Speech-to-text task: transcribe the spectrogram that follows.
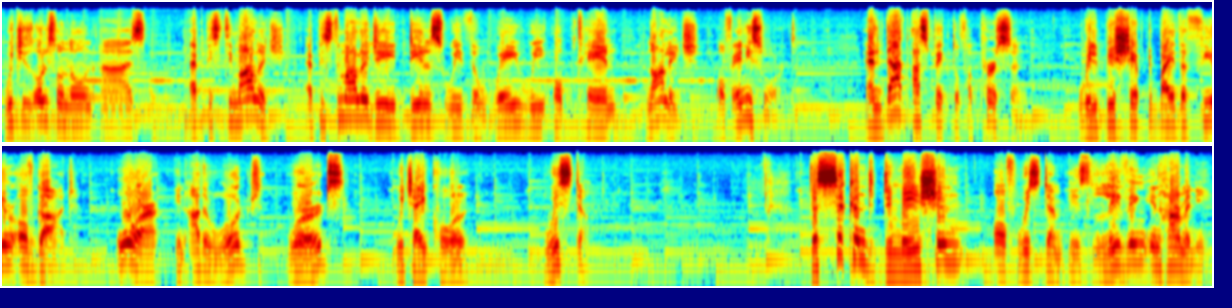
which is also known as epistemology. Epistemology deals with the way we obtain knowledge of any sort. And that aspect of a person will be shaped by the fear of God, or in other words, words which I call wisdom. The second dimension of wisdom is living in harmony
